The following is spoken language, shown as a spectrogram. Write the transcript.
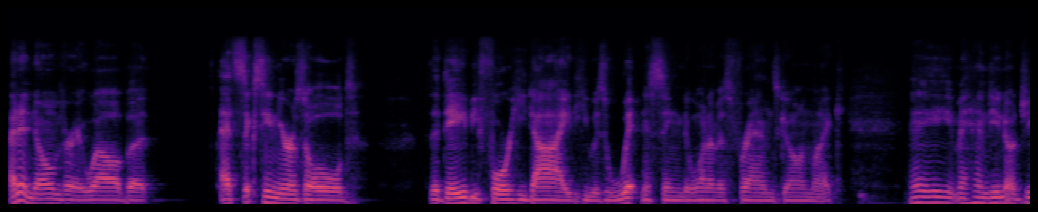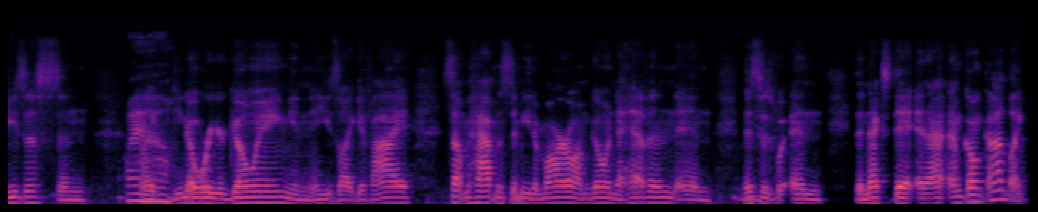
I didn't know him very well, but at 16 years old, the day before he died, he was witnessing to one of his friends, going like, "Hey, man, do you know Jesus?" And Wow. like, you know where you're going? And he's like, if I something happens to me tomorrow, I'm going to heaven. And this is what. And the next day, and I, I'm going, God, like,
